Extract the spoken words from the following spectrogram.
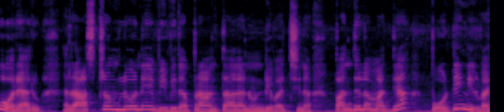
కోరారు. రాష్ట్రంలోనే వివిధ ప్రాంతాల నుండి వచ్చిన పందుల మధ్య పోటీ నిర్వహి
